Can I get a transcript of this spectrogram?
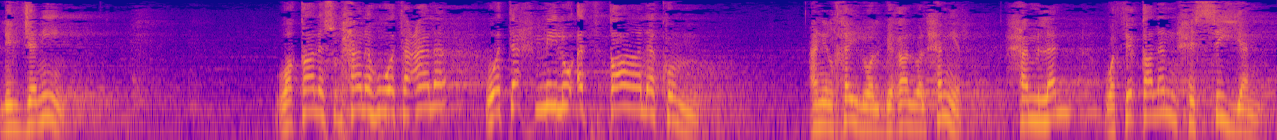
للجنين. وقال سبحانه وتعالى وتحمل أثقالكم عن الخيل والبغال والحمير حملا وثقلا حسيا.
